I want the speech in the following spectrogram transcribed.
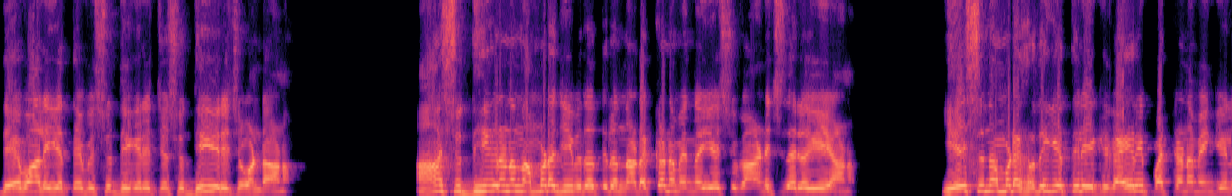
ദേവാലയത്തെ വിശുദ്ധീകരിച്ച് ശുദ്ധീകരിച്ചുകൊണ്ടാണ്. ആ ശുദ്ധീകരണം നമ്മുടെ ജീവിതത്തിൽ നടക്കണമെന്ന് യേശു കാണിച്ചു തരികയാണ്. യേശു നമ്മുടെ ഹൃദയത്തിലേക്ക് കയറി പറ്റണമെങ്കിൽ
